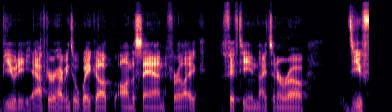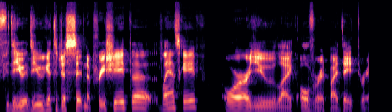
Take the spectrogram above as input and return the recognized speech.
beauty after having to wake up on the sand for like 15 nights in a row. Do you do you do you get to just sit and appreciate the landscape or are you like over it by day 3?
